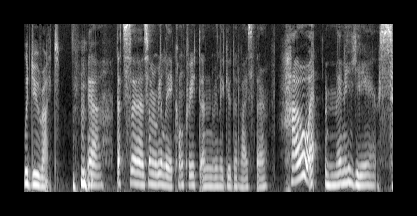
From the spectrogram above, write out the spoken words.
We do right. yeah, that's uh, some really concrete and really good advice there. How many years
